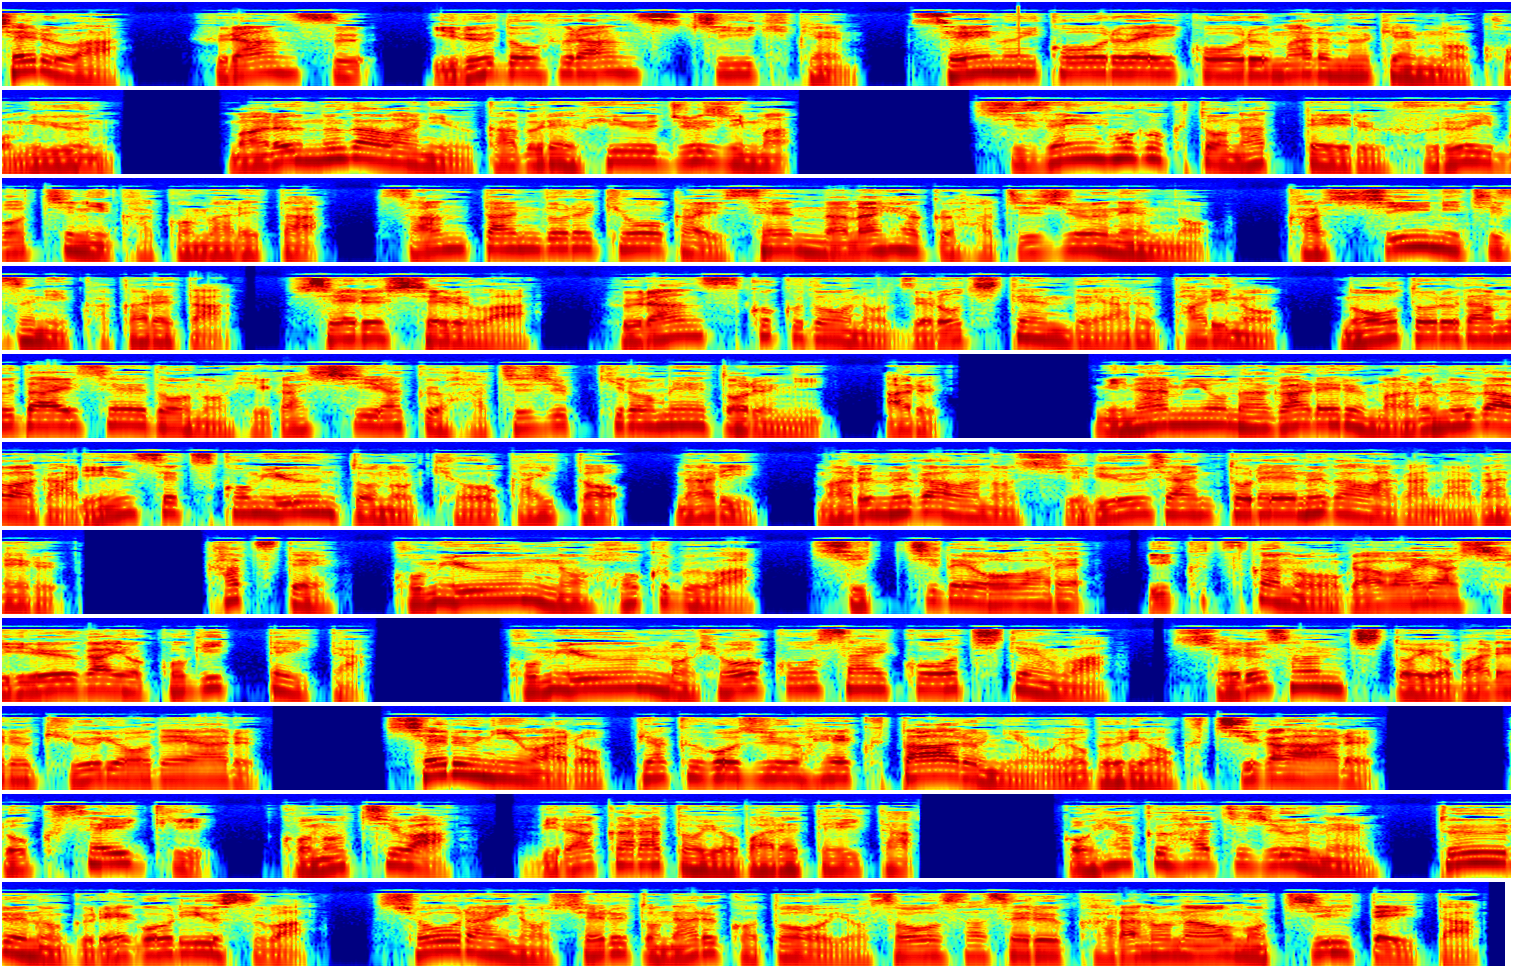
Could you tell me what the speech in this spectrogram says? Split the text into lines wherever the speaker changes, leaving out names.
シェルは、フランス、イルドフランス地域圏、セーヌイコールエイコールマルヌ県のコミューン。マルヌ川に浮かぶレフュージュ島。自然保護区となっている古い墓地に囲まれた、サンタンドレ教会1780年のカッシーニ地図に書かれた、シェルシェルは、フランス国道のゼロ地点であるパリのノートルダム大聖堂の東約 80km にある。南を流れるマルヌ川が隣接コミューンとの境界となり、マルヌ川の支流ジャントレーヌ川が流れる。かつて、コミューンの北部は、湿地で覆われ、いくつかの小川や支流が横切っていた。コミューンの標高最高地点は、シェル山地と呼ばれる丘陵である。シェルには650ヘクタールに及ぶ緑地がある。6世紀、この地は、ビラカラと呼ばれていた。580年、トゥールのグレゴリウスは、将来のシェルとなることを予想させる空の名を用いていた。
